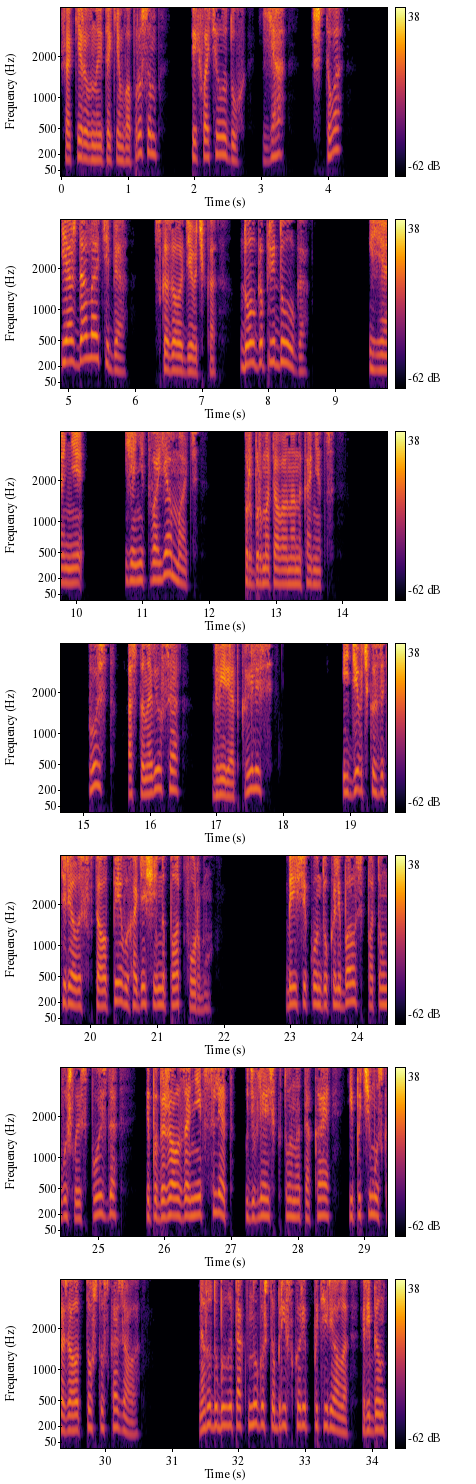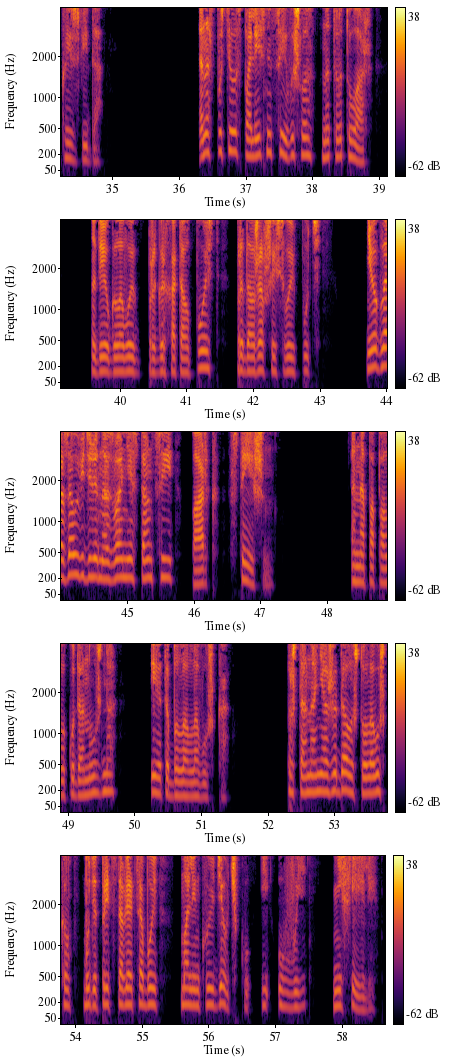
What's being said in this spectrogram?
шокированная таким вопросом, перехватила дух. «Я? Что?» «Я ждала тебя», — сказала девочка, — «долго-предолго». «Я не... я не твоя мать», — пробормотала она наконец. Поезд остановился, двери открылись, и девочка затерялась в толпе, выходящей на платформу. Бри секунду колебалась, потом вышла из поезда и побежала за ней вслед, удивляясь, кто она такая и почему сказала то, что сказала. Народу было так много, что Бри вскоре потеряла ребенка из вида. Она спустилась по лестнице и вышла на тротуар. Над ее головой прогрохотал поезд, продолжавший свой путь. Ее глаза увидели название станции «Парк-стейшн». Она попала куда нужно, и это была ловушка. Просто она не ожидала, что ловушка будет представлять собой маленькую девочку, и, увы, не Хейли.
